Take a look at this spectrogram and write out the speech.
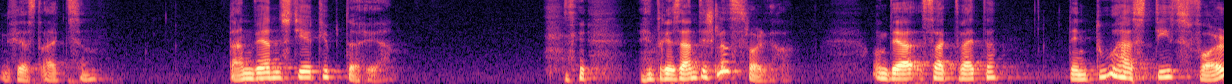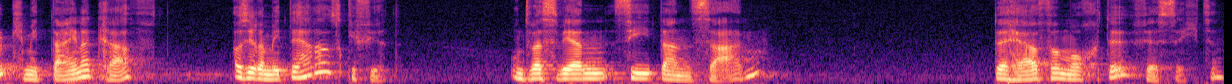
in Vers 13, dann werden es die Ägypter hören. Interessante Schlussfolgerung. Und er sagt weiter, denn du hast dies Volk mit deiner Kraft aus ihrer Mitte herausgeführt. Und was werden sie dann sagen? Der Herr vermochte, Vers 16,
